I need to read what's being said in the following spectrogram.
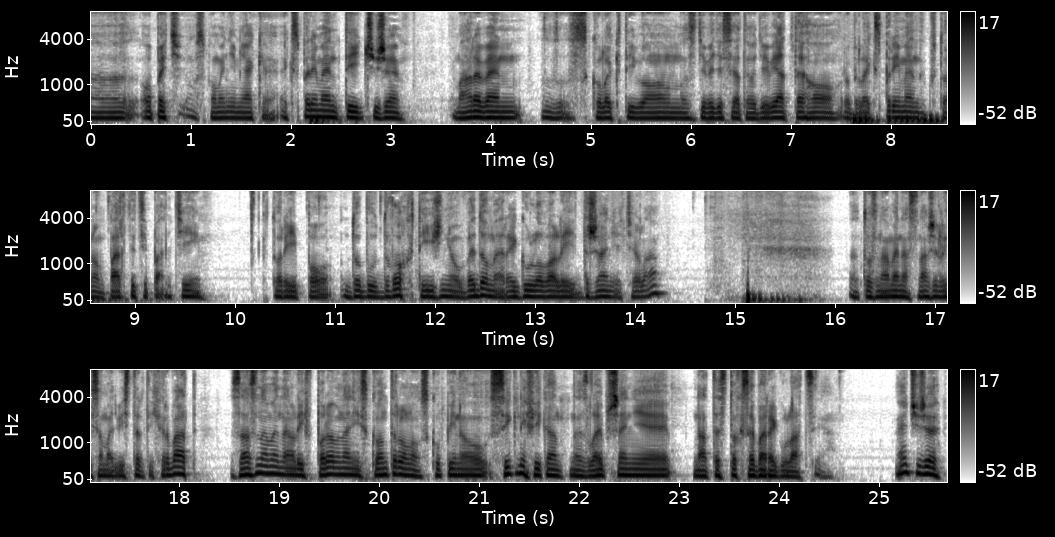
Uh, opäť spomeniem nejaké experimenty, čiže Mareven s kolektívom z 99. robil experiment, v ktorom participanti ktorí po dobu dvoch týždňov vedome regulovali držanie tela. To znamená, snažili sa mať vystretý chrbát. Zaznamenali v porovnaní s kontrolnou skupinou signifikantné zlepšenie na testoch sebaregulácie. Čiže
